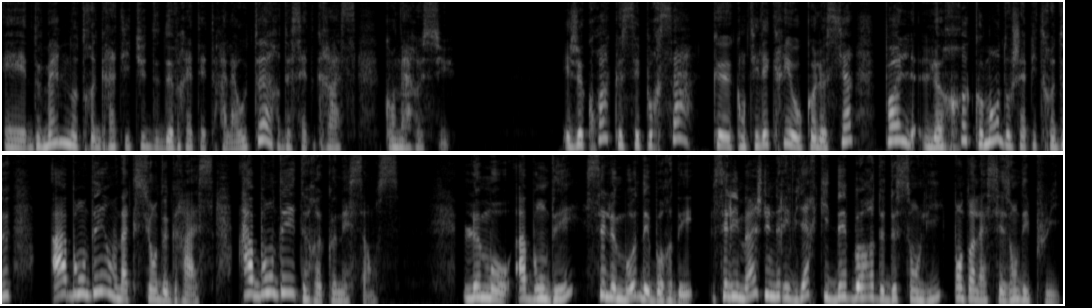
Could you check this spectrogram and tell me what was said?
Et de même, notre gratitude devrait être à la hauteur de cette grâce qu'on a reçue. Et je crois que c'est pour ça que, quand il écrit aux Colossiens, Paul leur recommande au chapitre 2 abonder en actions de grâce, abonder de reconnaissance. Le mot abonder, c'est le mot déborder. C'est l'image d'une rivière qui déborde de son lit pendant la saison des pluies.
